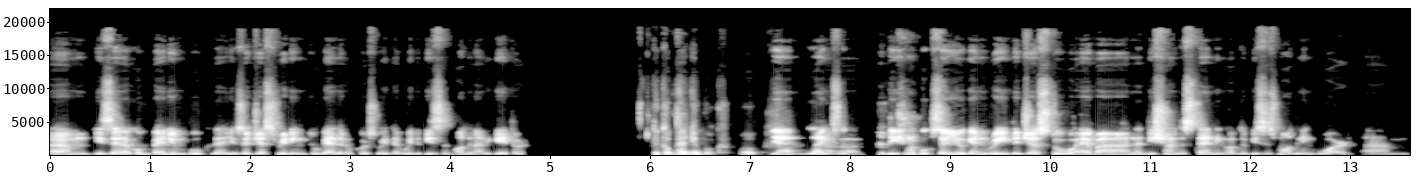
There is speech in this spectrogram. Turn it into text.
Um, is there a companion book that you suggest reading together, of course, with with the Business Model Navigator? The companion book. Oh, yeah, like uh, additional books that you can read just to have a, an additional understanding of the business modeling world. Um,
